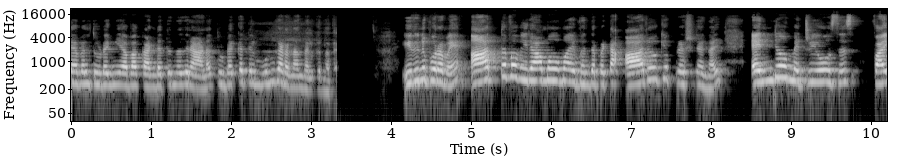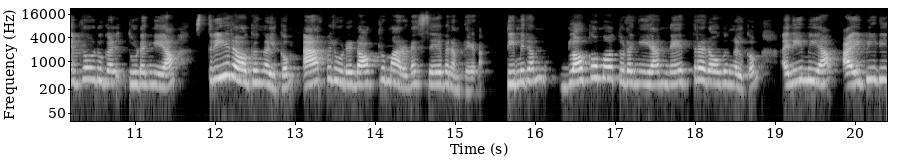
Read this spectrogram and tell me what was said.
ലെവൽ തുടങ്ങിയവ കണ്ടെത്തുന്നതിനാണ് തുടക്കത്തിൽ മുൻഗണന നൽകുന്നത്. ഇതിനു പുറമെ ആർത്തവ വിരാമവുമായി ബന്ധപ്പെട്ട ആരോഗ്യ പ്രശ്നങ്ങൾ എൻഡോമെട്രിയോസിസ് ഫൈബ്രോയിഡുകൾ തുടങ്ങിയ സ്ത്രീ രോഗങ്ങൾക്കും ആപ്പിലൂടെ ഡോക്ടർമാരുടെ സേവനം തേടാം. തിമിരം ഗ്ലോക്കോമ തുടങ്ങിയ നേത്ര രോഗങ്ങൾക്കും അനീമിയ ഐ ബി ഡി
